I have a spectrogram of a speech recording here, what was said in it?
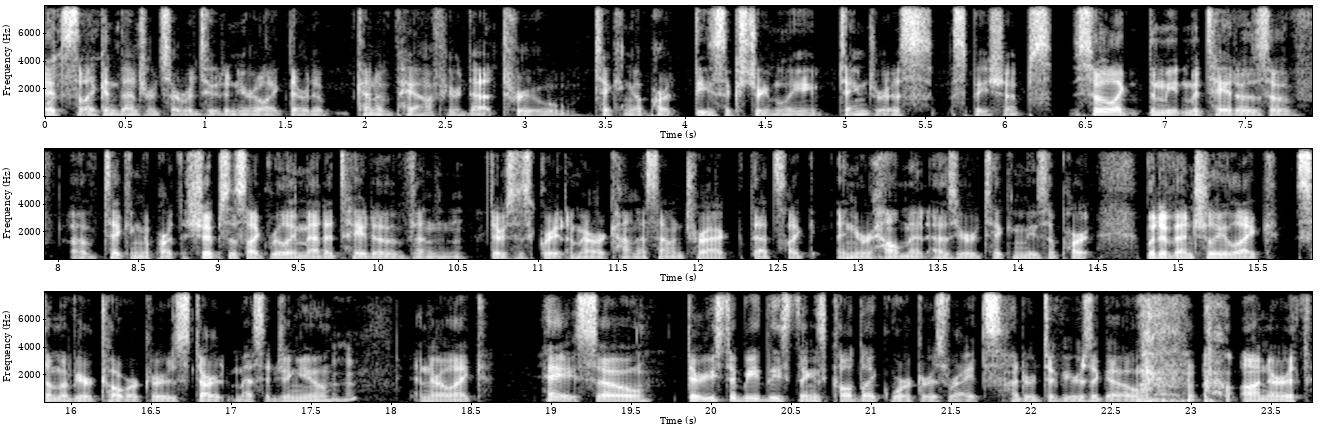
It's like indentured servitude, and you're like there to kind of pay off your debt through taking apart these extremely dangerous spaceships. So, like the meat and potatoes of of taking apart the ships is like really meditative, and there's this great Americana soundtrack that's like in your helmet as you're taking these apart. But eventually, like some of your coworkers start messaging you, mm-hmm. and they're like, "Hey, so." There used to be these things called like workers' rights hundreds of years ago on Earth,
